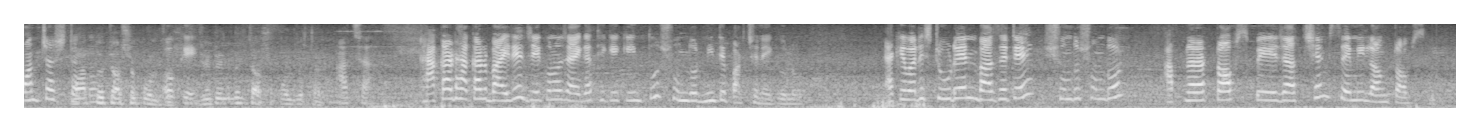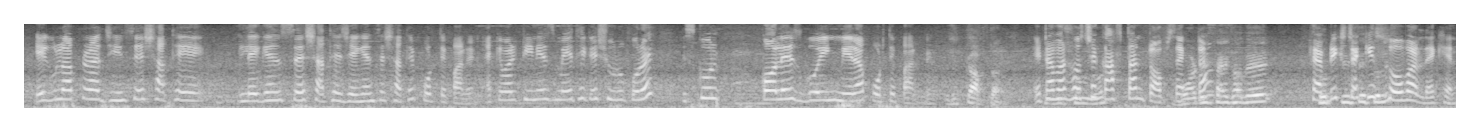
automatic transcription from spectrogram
পঞ্চাশ টাকা। টাকা। আচ্ছা। ঢাকা ঢাকার বাইরে যে কোনো জায়গা থেকে কিন্তু সুন্দর নিতে পারছেন এগুলো। একেবারে স্টুডেন্ট বাজেটে সুন্দর সুন্দর। আপনারা টপস পেয়ে যাচ্ছেন সেমি লং টপস। এগুলো আপনারা জিন্সের সাথে লেগেন্সের সাথে জেগেন্সের সাথে পড়তে পারেন। একেবারে টিনেজ মেয়ে থেকে শুরু করে স্কুল কলেজ গোয়িং মেয়েরা পড়তে পারবে। এটা আবার হচ্ছে কাফতান টপস একটা। সাইজ হবে ফ্যাব্রিক্সটা কি সোভার দেখেন।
